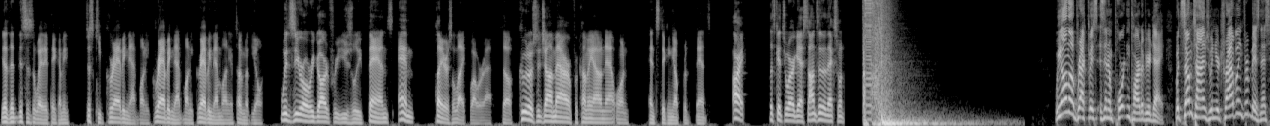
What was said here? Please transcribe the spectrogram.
Yeah, you know, that this is the way they think. I mean, just keep grabbing that money, grabbing that money, grabbing that money. I'm talking about the owner with zero regard for usually fans and players alike while we're at it. So kudos to John Mara for coming out on that one and sticking up for the fans. All right, let's get to our guest. On to the next one. We all know breakfast is an important part of your day, but sometimes when you're traveling for business,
